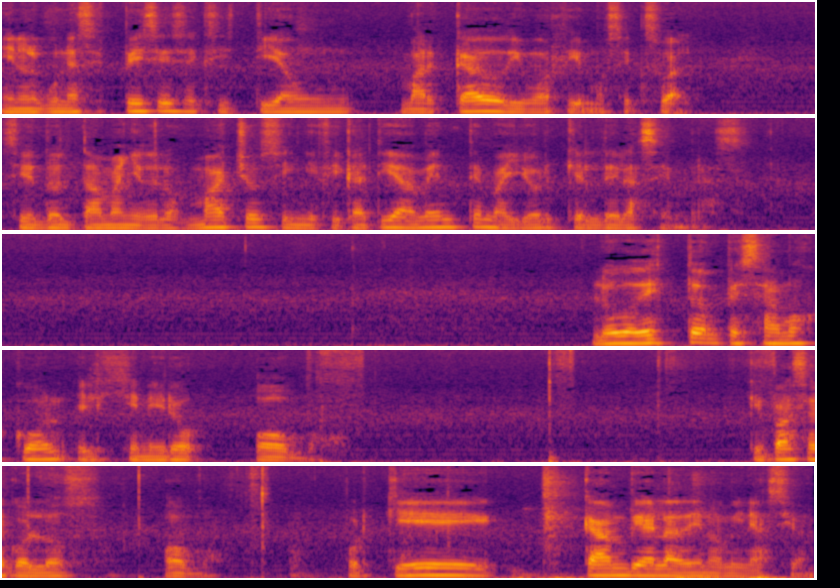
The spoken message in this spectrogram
En algunas especies existía un marcado dimorfismo sexual, siendo el tamaño de los machos significativamente mayor que el de las hembras. Luego de esto empezamos con el género Homo. ¿Qué pasa con los Homo? ¿Por qué cambia la denominación?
